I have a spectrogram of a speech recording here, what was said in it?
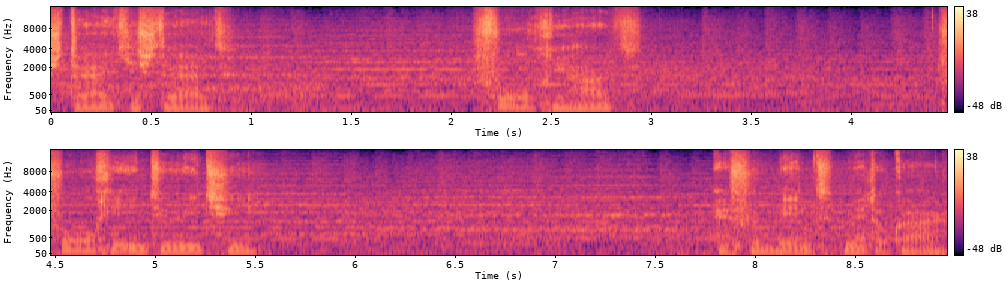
Strijd je strijd. Volg je hart. Volg je intuïtie. En verbind met elkaar.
